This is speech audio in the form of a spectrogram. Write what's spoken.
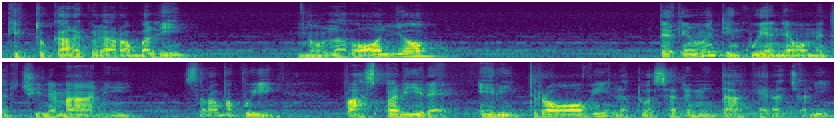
che toccare quella roba lì non la voglio? Perché nel momento in cui andiamo a metterci le mani, questa roba qui va a sparire e ritrovi la tua serenità che era già lì.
